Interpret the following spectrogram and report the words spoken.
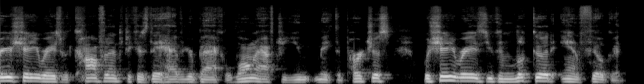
your Shady Rays with confidence because they have your back long after you make the purchase. With Shady Rays, you can look good and feel good.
